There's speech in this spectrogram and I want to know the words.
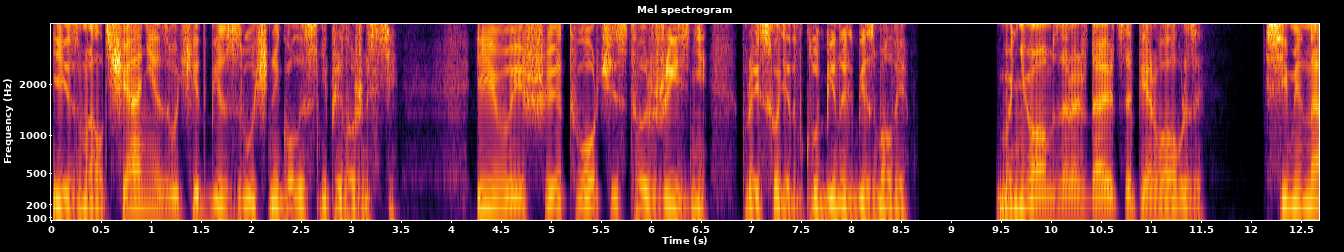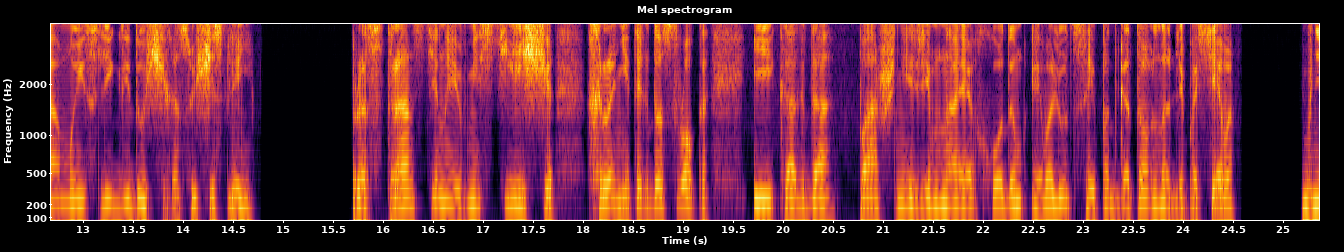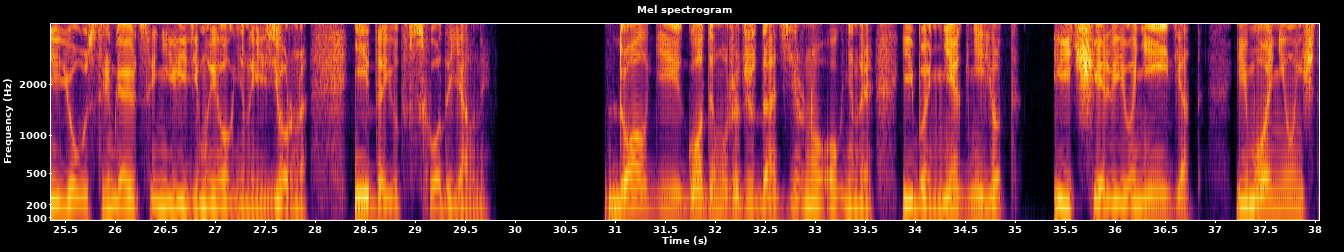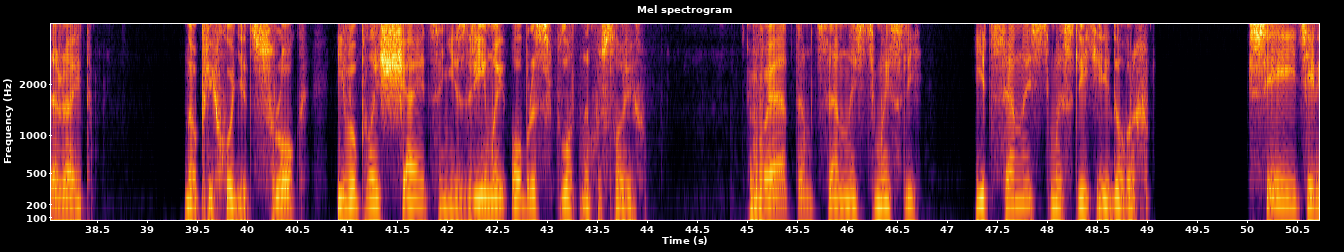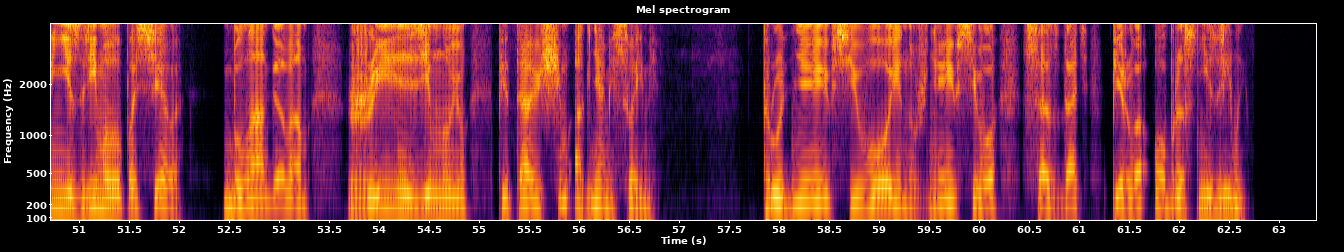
из молчания звучит беззвучный голос непреложности — и высшее творчество жизни происходит в глубинах безмолвия. В нем зарождаются первообразы, семена мыслей грядущих осуществлений. Пространственное вместилище хранит их до срока, и когда пашня земная ходом эволюции подготовлена для посева, в нее устремляются невидимые огненные зерна и дают всходы явные. Долгие годы может ждать зерно огненное, ибо не гниет, и черви его не едят, и моль не уничтожает. Но приходит срок, и воплощается незримый образ в плотных условиях. В этом ценность мыслей и ценность мыслителей добрых. Сеятели незримого посева, благо вам, жизнь земную, питающим огнями своими. Труднее всего и нужнее всего создать первообраз незримый.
